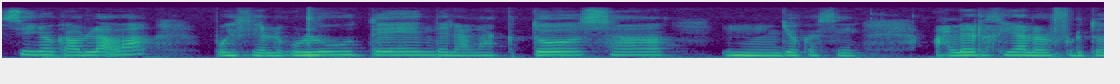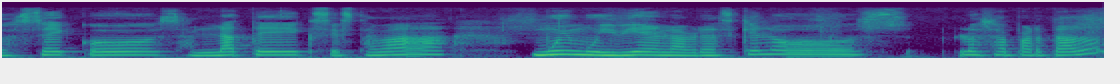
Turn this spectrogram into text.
sino que hablaba pues del gluten, de la lactosa, mm, yo qué sé, alergia a los frutos secos, al látex, estaba muy muy bien. La verdad es que los, los apartados,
